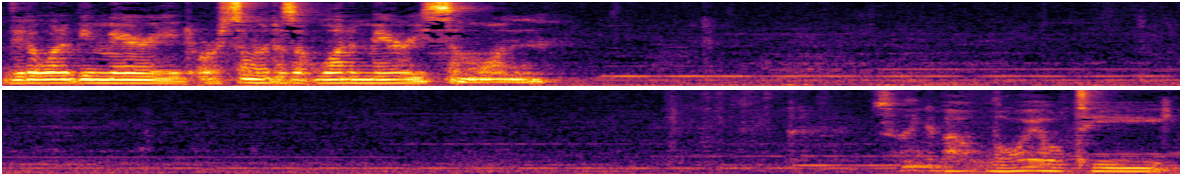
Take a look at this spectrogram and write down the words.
They don't want to be married, or someone doesn't want to marry someone. Something about loyalty.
